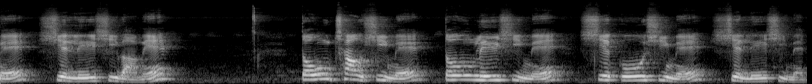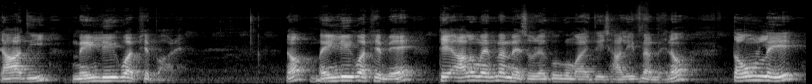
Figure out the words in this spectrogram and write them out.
မယ်84ရှိပါမယ်36ရှိမယ်34ရှိမယ်89ရှိမယ်84ရှိမယ်ဒါဒီ main လေးခွက်ဖြစ်ပါတယ်เนาะ main လေးခွက်ဖြစ်မယ် ကဲအားလုံးပဲမှတ်မယ်ဆိုတော့ကိုကိုမိုင်းသေချာလေးမှတ်မယ်နော်34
